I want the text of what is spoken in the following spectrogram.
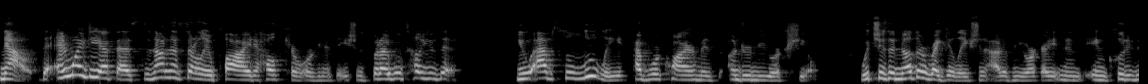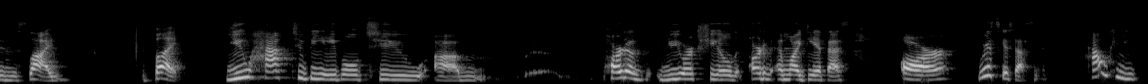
Now, the NYDFS does not necessarily apply to healthcare organizations, but I will tell you this. You absolutely have requirements under New York Shield, which is another regulation out of New York. I didn't include it in the slide, but you have to be able to, um, part of New York Shield, part of NYDFS are risk assessments. How can you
